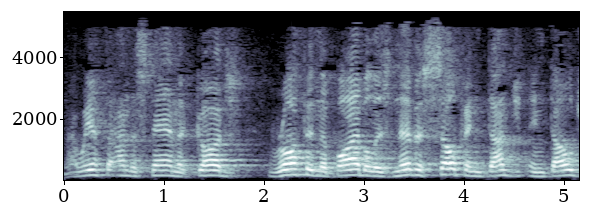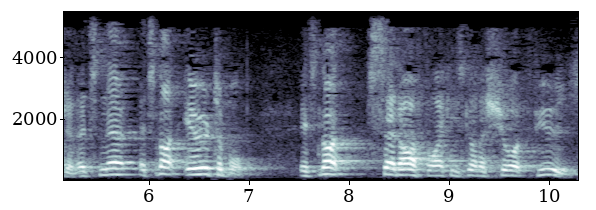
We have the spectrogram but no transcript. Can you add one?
No, we have to understand that God's wrath in the Bible is never self indulgent. It's, ne- it's not irritable. It's not set off like he's got a short fuse.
